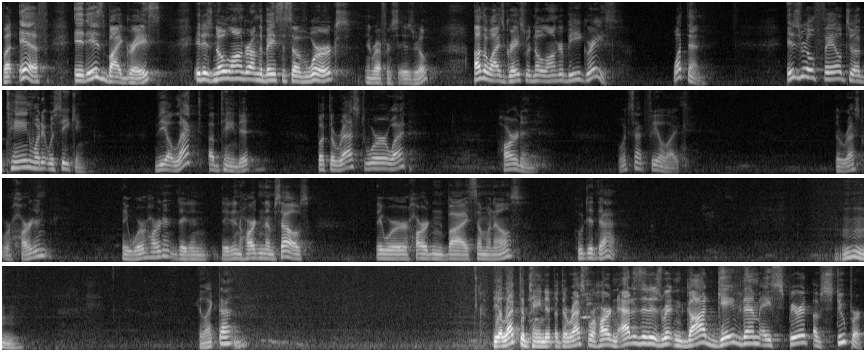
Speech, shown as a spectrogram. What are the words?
But if it is by grace, it is no longer on the basis of works, in reference to Israel Otherwise, grace would no longer be grace. What then? Israel failed to obtain what it was seeking. The elect obtained it, but the rest were what? Hardened. What's that feel like? The rest were hardened? They were hardened. They didn't, they didn't harden themselves. They were hardened by someone else. Who did that? Hmm. You like that? The elect obtained it, but the rest were hardened. As it is written, God gave them a spirit of stupor.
